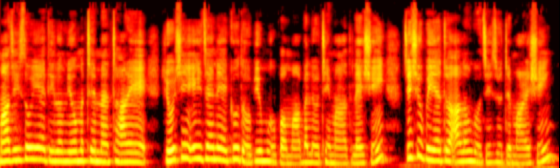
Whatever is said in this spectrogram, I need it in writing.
မာကြီးဆိုးရဲ့ဒီလိုမျိုးမထင်မှတ်ထားတဲ့ရိုးရှင်းအေးချမ်းတဲ့ကုသိုလ်ပြုမှုအပေါ်မှာဘယ်လိုထင်ပါသလဲရှင်။ကြည့်ရှုပေးရတဲ့အတွက်အားလုံးကိုကျေးဇူးတင်ပါတယ်ရှင်။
